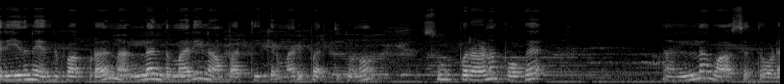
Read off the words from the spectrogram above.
எரியுதுன்னு எதிர்பார்க்கக்கூடாது. நல்லா இந்த மாதிரி நான் பருத்திக்கிற மாதிரி பருத்திக்கணும். சூப்பரான புகை. நல்ல வாசத்தோட.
